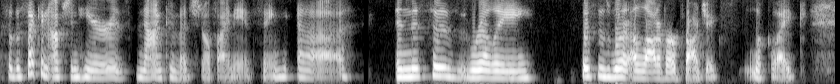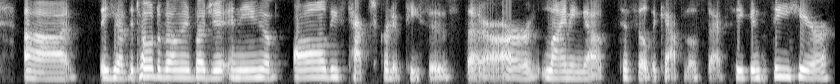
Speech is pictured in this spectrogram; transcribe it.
So the second option here is non-conventional financing. Uh, and this is really, this is what a lot of our projects look like. Uh, you have the total development budget and then you have all these tax credit pieces that are lining up to fill the capital stack. So you can see here,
